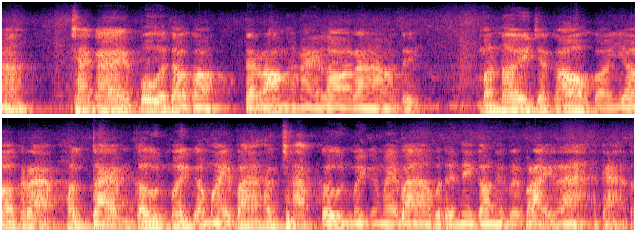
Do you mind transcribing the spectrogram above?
ណាឆាកែពួយទៅក៏តរងណៃឡរោទី មកនៅចកោក៏យកក្រាហឹកតាមកូនមិនក៏មិនបាហឹកឆាប់កូនមិនក៏មិនបាបើតែនេះក៏នេះប្រៃរ៉ាកាត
